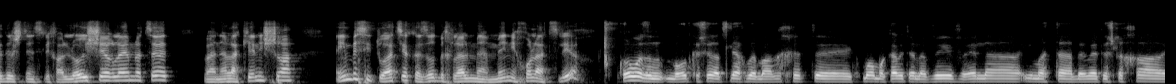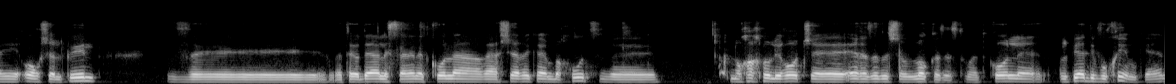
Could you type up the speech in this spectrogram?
אדלשטיין, סליחה, לא אישר להם לצאת, והנהלה כן אישרה. האם בסיטואציה כזאת בכלל מאמן יכול להצליח? קודם כל זה מאוד קשה להצליח במערכת כמו מכבי תל אביב, אלא אם אתה באמת יש לך אור של פיל. ו... ואתה יודע לסנן את כל הרעשי רקע הם בחוץ, ונוכחנו לראות שארז אדלשטיין לא כזה, זאת אומרת, כל, על פי הדיווחים, כן?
